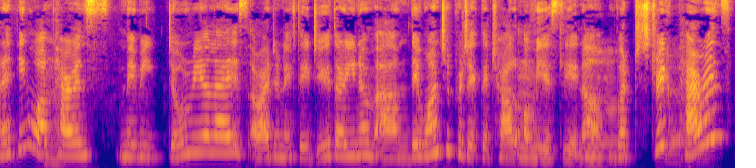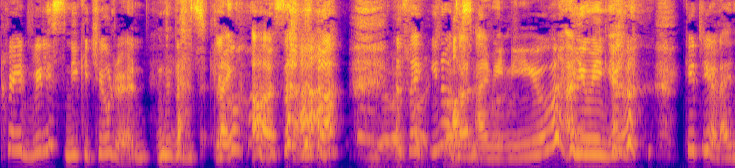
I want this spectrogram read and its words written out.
And I think what mm. parents maybe don't realize, or I don't know if they do, they're, you know, um, they want to protect their child, mm. obviously enough. Mm. But strict yeah. parents create really sneaky children. that's true. Like us. yeah, that's it's like, you know, us, I mean you. I you mean you. Kid, you're like,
